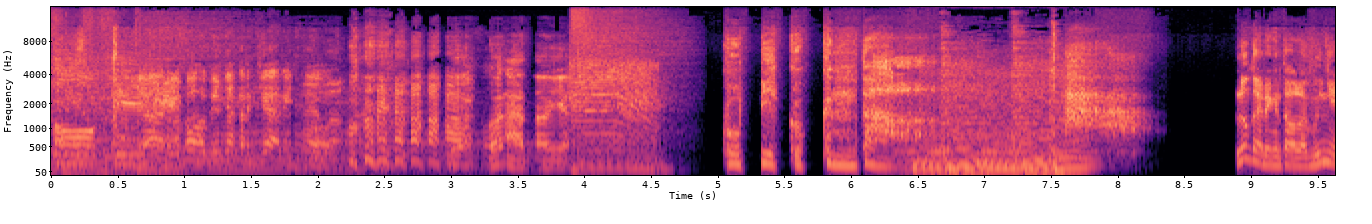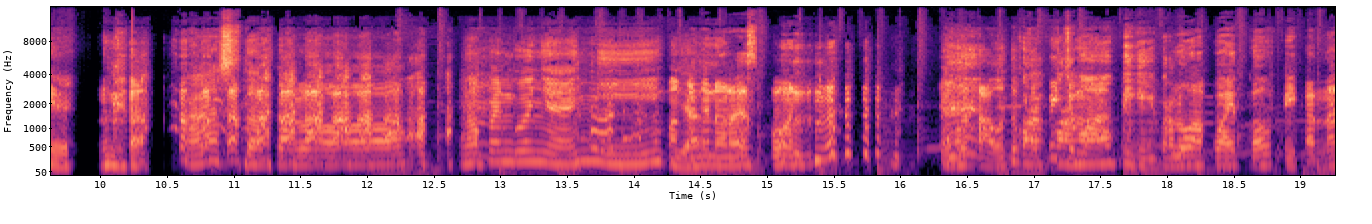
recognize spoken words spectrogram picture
Oke. Ya, Rivo hobinya kerja, Rivo. gue gue nggak tahu ya. Kopiku kental. Lu gak ada yang tahu lagunya ya? Enggak. Astagfirullah. Ngapain gue nyanyi? Ya. Makanya no respon. Yang gue tahu tuh Kurang kopi kurang cuma kayak kurang luwak white coffee karena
